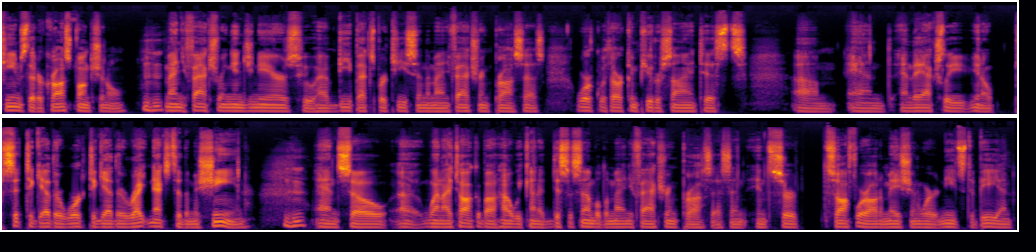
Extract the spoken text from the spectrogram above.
teams that are cross-functional Mhm. manufacturing engineers who have deep expertise in the manufacturing process work with our computer scientists um, and and they actually you know sit together work together right next to the machine Mhm. and so uh, when I talk about how we kind of disassemble the manufacturing process and insert software automation where it needs to be and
